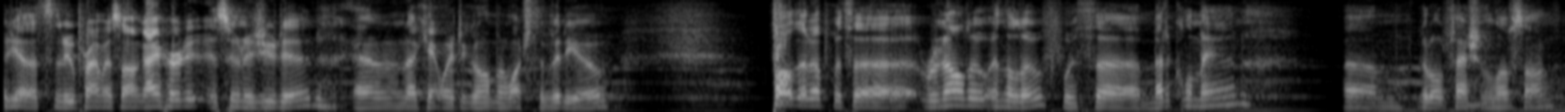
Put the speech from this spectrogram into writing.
But yeah, that's the new Primus song. I heard it as soon as you did, and I can't wait to go home and watch the video. Follow that up with uh, Renaldo and the Loaf with uh, Medical Man. Um, good old fashioned love song.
